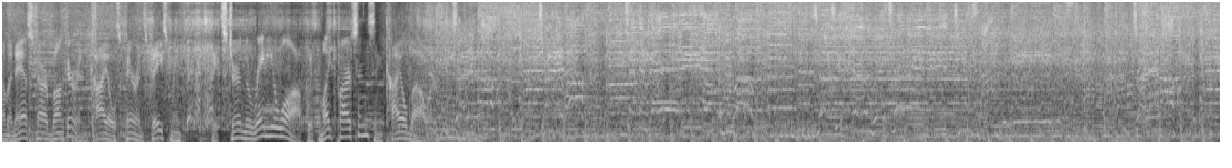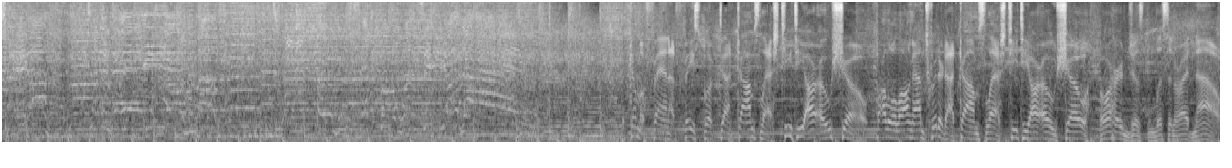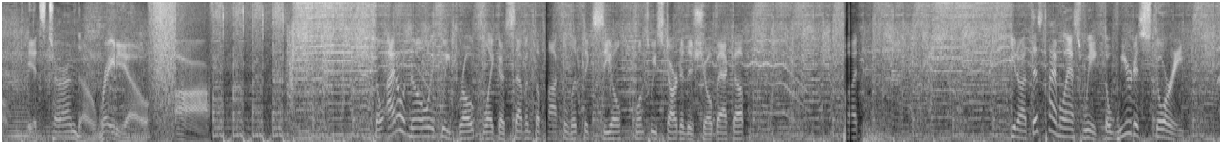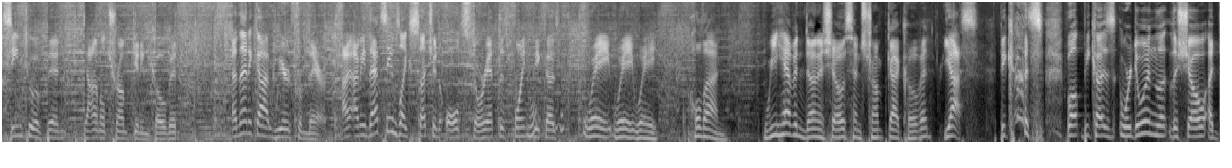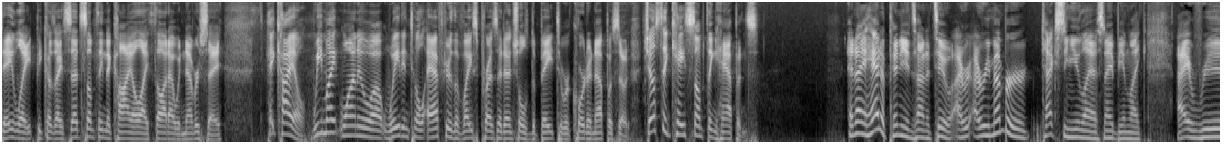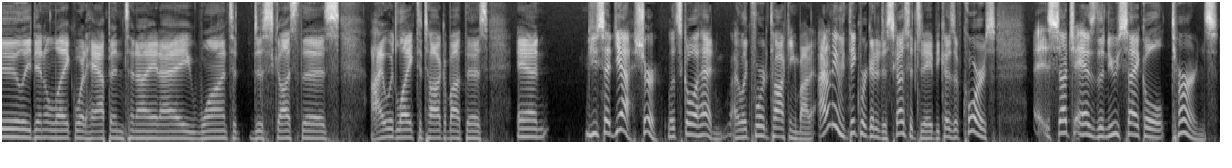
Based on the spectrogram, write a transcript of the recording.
From a NASCAR bunker in Kyle's parents' basement, it's Turn the Radio Off with Mike Parsons and Kyle Bauer. facebook.com slash TTRO show. Follow along on twitter.com slash TTRO show or just listen right now. It's Turn the Radio Off. So I don't know if we broke like a seventh apocalyptic seal once we started this show back up. But you know, at this time last week, the weirdest story seemed to have been Donald Trump getting COVID. And then it got weird from there. I, I mean, that seems like such an old story at this point because Wait, wait, wait. Hold on. We haven't done a show since Trump got COVID. Yes. Because, well, because we're doing the, the show a day late because I said something to Kyle I thought I would never say. Hey, Kyle, we might want to uh, wait until after the vice presidential debate to record an episode, just in case something happens. And I had opinions on it too. I, re- I remember texting you last night being like, I really didn't like what happened tonight. I want to discuss this. I would like to talk about this. And you said, yeah, sure, let's go ahead. I look forward to talking about it. I don't even think we're going to discuss it today because, of course, eh, such as the news cycle turns,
